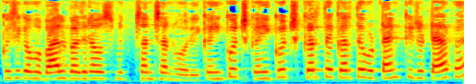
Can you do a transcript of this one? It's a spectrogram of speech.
کسی کا موبائل بج رہا اس میں چھن چھن ہو رہی کہیں کچھ کہیں کچھ۔ کرتے کرتے وہ ٹینک کی جو ٹیپ ہے،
